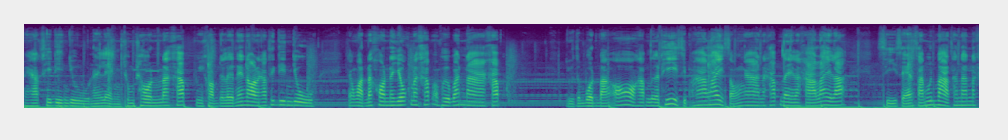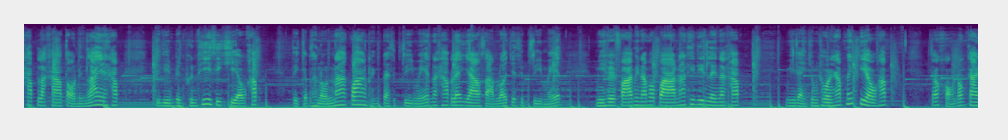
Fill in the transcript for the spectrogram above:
นะครับที่ดินอยู่ในแหล่งชุมชนนะครับ มีความเจริญแน่นอนครับ ที่ดินอยู่จังหวัดนครนายกนะครับอำเภอบ้านนาครับ อยู่ตำบลบางอ้อครับเนื้อที่ 15 ไร่ 2 งานนะครับในราคาไร่ละ 4 3 0 0 0 0 บาทเท่านั้นนะครับราคาต่อ 1 ไร่นะครับที่ดินเป็นพื้นที่สีเขียวครับติดกับถนนหน้ากว้างถึง 84 เมตรนะครับและยาว 374 เมตร มีไฟฟ้ามีน้ำประปาหน้าที่ดินเลยนะครับ มีแหล่งชุมชนครับไม่เปี่ยวครับ เจ้าของต้องการ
